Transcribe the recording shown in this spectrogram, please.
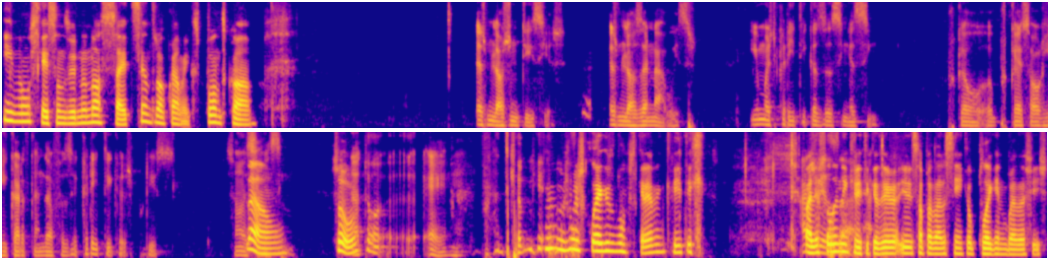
E não se esqueçam de ver no nosso site centralcomics.com. As melhores notícias, as melhores análises e umas críticas assim assim. Porque, eu- porque é só o Ricardo que anda a fazer críticas, por isso. São assim Não. assim. Sou. Ah, tô- é, praticamente. Os meus colegas não escrevem críticas. Às Olha, vezes falando em críticas, eu, eu- só para dar assim aquele plugin bué da fixe.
